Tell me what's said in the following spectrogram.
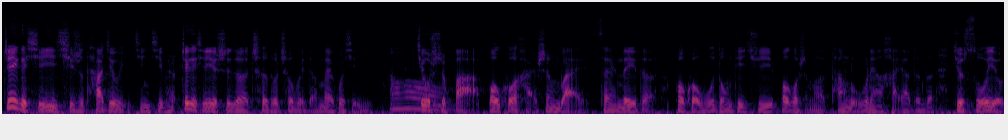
这个协议其实它就已经基本上，这个协议是个彻头彻尾的卖国协议，就是把包括海参崴在内的，包括乌东地区，包括什么唐努乌梁海啊等等，就所有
